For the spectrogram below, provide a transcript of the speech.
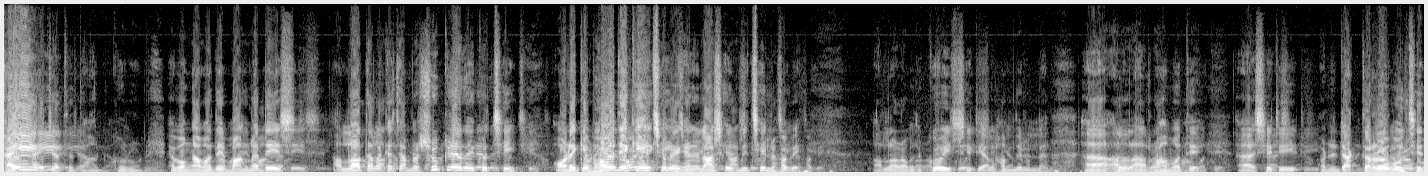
খাইর যাতে দান করুন। এবং আমাদের বাংলাদেশ, আল্লাহ তাআলার কাছে আমরা শুকরিয়া আদায় করছি। অনেকে ভয় দেখিয়েছিল এখানে লাশের মিছিল হবে। আল্লাহর রহমতে। কই সেটি? আলহামদুলিল্লাহ। আল্লাহর রহমতে সেটি অনেক ডাক্তাররাও বলছেন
